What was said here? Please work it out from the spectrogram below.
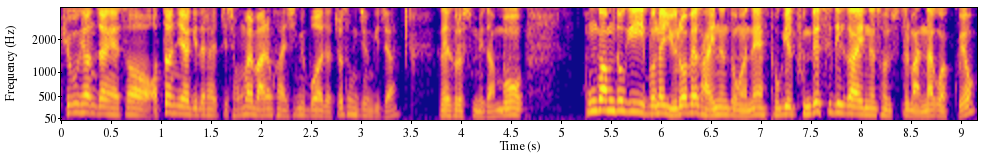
귀국 현장에서 어떤 이야기들 할지 정말 많은 관심이 모아졌죠, 송지훈 기자. 네, 그렇습니다. 뭐, 홍 감독이 이번에 유럽에 가 있는 동안에 독일 분데스리가에 있는 선수들 만나고 왔고요.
